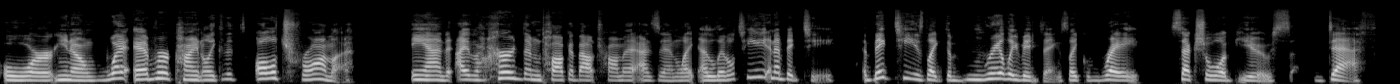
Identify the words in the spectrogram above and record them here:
or, you know, whatever kind of like it's all trauma. And I've heard them talk about trauma as in like a little t and a big T. A big T is like the really big things like rape, sexual abuse, death.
